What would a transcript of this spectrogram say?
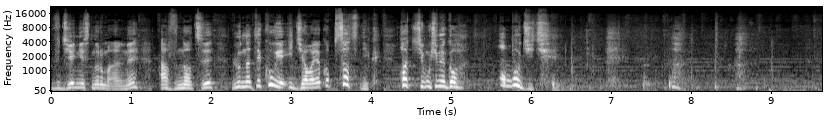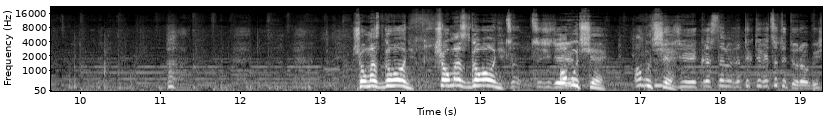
W dzień jest normalny, a w nocy lunatykuje i działa jako psotnik. Chodźcie, musimy go obudzić. Show must go on! Show must go on! Co, co się dzieje? Obudź się! Obudź Co się! się dzieje? Krasnolu detektywie, co ty tu robisz?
